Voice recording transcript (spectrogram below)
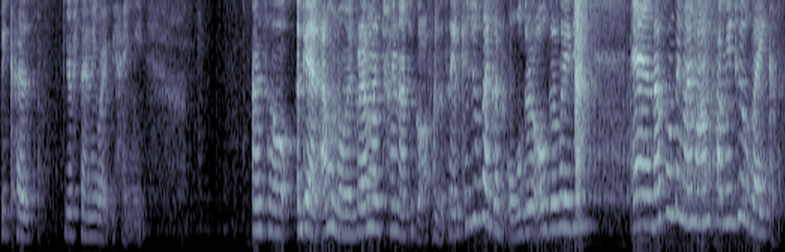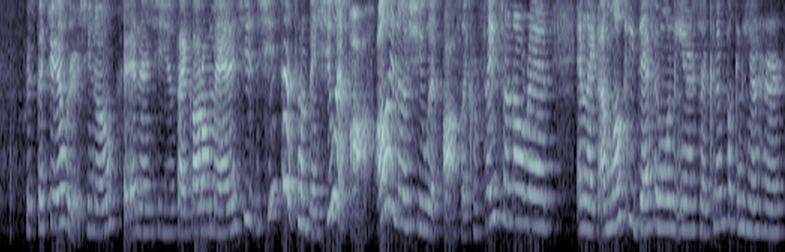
because you're standing right behind me. And so, again, I'm annoyed, but I'm like trying not to go off on this lady because she was like an older, older lady. And that's one thing my mom taught me too, like, respect your elders, you know? And then she just like got all mad and she she said something. She went off. All I know is she went off. Like her face turned all red and like I'm low key deaf in one ear so I couldn't fucking hear her.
